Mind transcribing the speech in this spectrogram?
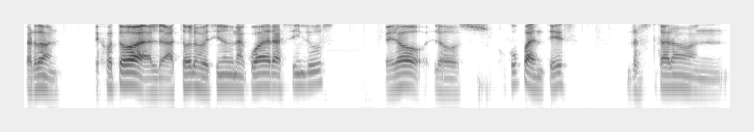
perdón, dejó todo a, a todos los vecinos de una cuadra sin luz, pero los ocupantes resultaron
